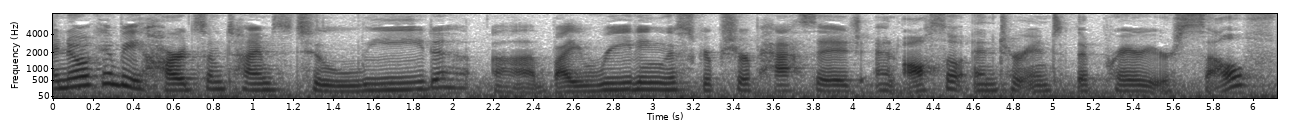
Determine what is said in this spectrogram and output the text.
I know it can be hard sometimes to lead uh, by reading the scripture passage and also enter into the prayer yourself.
